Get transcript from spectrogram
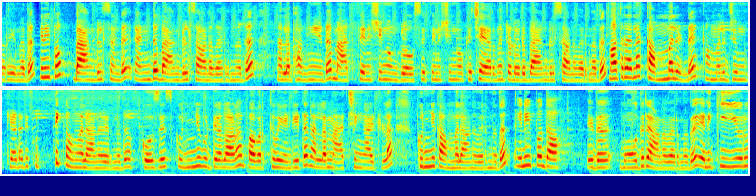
പറയുന്നത്. ഇനിയിപ്പം ബാംഗിൾസ് ഉണ്ട്. രണ്ട് ബാംഗിൾസ് ആണ് വരുന്നത്. നല്ല ഭംഗിയുണ്ട്. മാറ്റ് ഫിനിഷിങ്ങും ഗ്ലോസി ഫിനിഷിങ്ങും ഒക്കെ ചേർന്നിട്ടുള്ള ഒരു ബാംഗിൾസ് ആണ് വരുന്നത്. മാത്രമല്ല കമ്മലുണ്ട്. കമ്മൽ ജുംക്കിയുടെ ഒരു കുട്ടി കമ്മലാണ് വരുന്നത്. ഓഫ് കോഴ്സ് കുഞ്ഞു കുട്ടികളാണ്. അപ്പോൾ അവർക്ക് വേണ്ടിയിട്ട് നല്ല മാച്ചിങ് ആയിട്ടുള്ള കുഞ്ഞു കമ്മലാണ് വരുന്നത്. ഇനിയിപ്പോൾ ദാ ഇത് മോതിരാണ് വരുന്നത്. എനിക്ക് ഈ ഒരു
